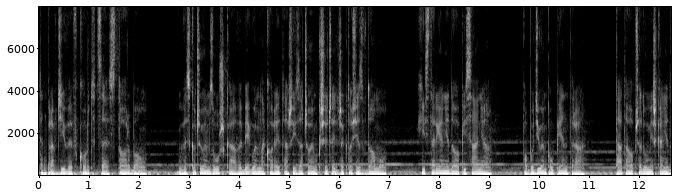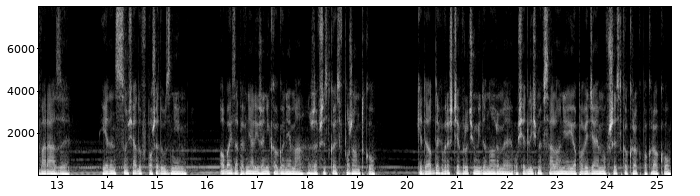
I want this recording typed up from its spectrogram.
ten prawdziwy w kurtce z torbą. Wyskoczyłem z łóżka, wybiegłem na korytarz i zacząłem krzyczeć, że ktoś jest w domu. Histeria nie do opisania. Pobudziłem pół piętra. Tata obszedł mieszkanie dwa razy. Jeden z sąsiadów poszedł z nim. Obaj zapewniali, że nikogo nie ma, że wszystko jest w porządku. Kiedy oddech wreszcie wrócił mi do normy, usiedliśmy w salonie i opowiedziałem mu wszystko krok po kroku.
